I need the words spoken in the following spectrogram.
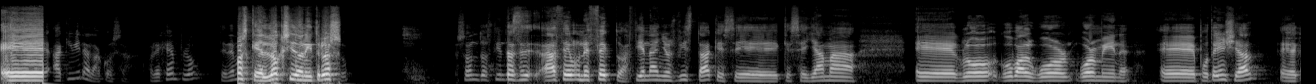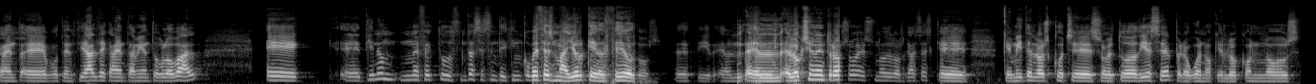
Eh, aquí viene la cosa. Por ejemplo, tenemos que el óxido nitroso son 200, hace un efecto a 100 años vista que se, que se llama eh, Global Warming Potential, eh, eh, potencial de calentamiento global, eh, tiene un, efecto 265 veces mayor que el CO2. Es decir, el, óxido nitroso es uno de los gases que, emiten los coches, sobre todo diésel, pero bueno, que con los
